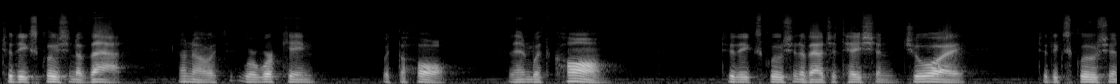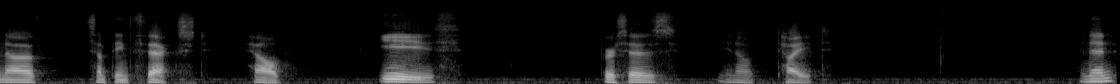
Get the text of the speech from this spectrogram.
to the exclusion of that. No, no, we're working with the whole. And then with calm, to the exclusion of agitation, joy, to the exclusion of something fixed, held, ease versus, you know, tight. And then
